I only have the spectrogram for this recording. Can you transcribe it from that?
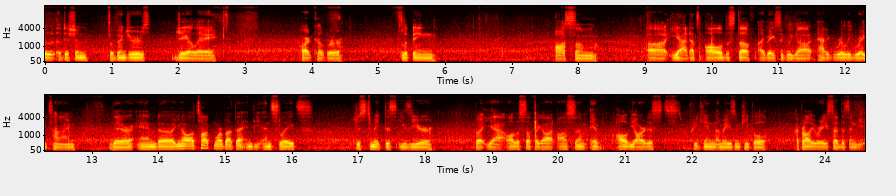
edition. Avengers, JLA, hardcover, flipping, awesome uh, yeah, that's all the stuff I basically got. Had a really great time there. And, uh, you know, I'll talk more about that in the end slates just to make this easier. But yeah, all the stuff I got, awesome. All the artists, freaking amazing people. I probably already said this in the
